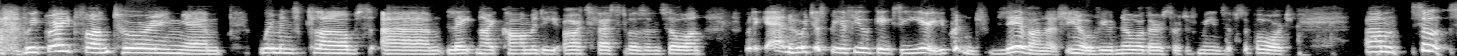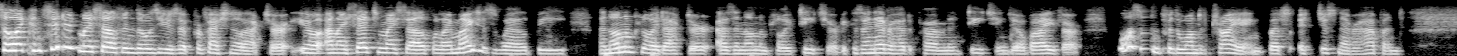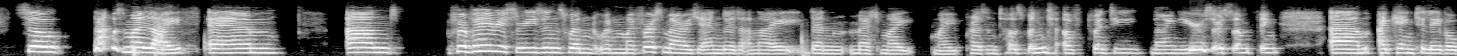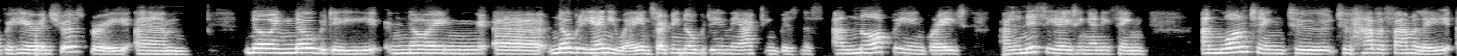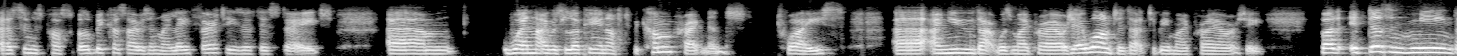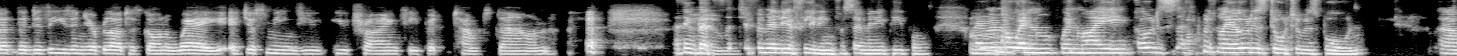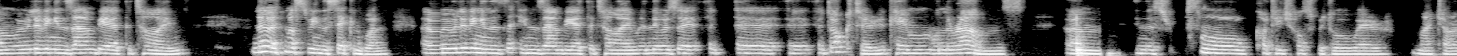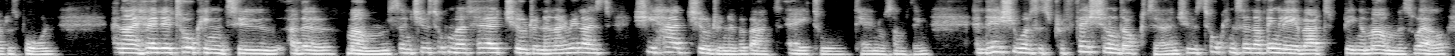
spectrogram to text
we had great fun touring um, women's clubs, um, late night comedy, arts festivals, and so on. But again, it would just be a few gigs a year. You couldn't live on it, you know, if you had no other sort of means of support. Um, so, so I considered myself in those years a professional actor, you know, and I said to myself, well, I might as well be an unemployed actor as an unemployed teacher because I never had a permanent teaching job either wasn't for the want of trying, but it just never happened. So that was my life. Um, and for various reasons, when, when my first marriage ended and I then met my, my present husband of 29 years or something, um, I came to live over here in Shrewsbury. Um, knowing nobody, knowing uh, nobody anyway, and certainly nobody in the acting business, and not being great at initiating anything and wanting to to have a family as soon as possible because I was in my late 30s at this stage. Um, when I was lucky enough to become pregnant twice, uh, I knew that was my priority. I wanted that to be my priority. But it doesn't mean that the disease in your blood has gone away. It just means you you try and keep it tamped down. I think that's um, such a familiar feeling for so many people. I mm. remember when when my oldest, I think it was my oldest daughter was born. Um, we were living in Zambia at the time. No, it must have been the second one. Uh, we were living in, the, in Zambia at the time, and there was a, a, a, a doctor who came on the rounds um, in this small cottage hospital where my child was born. And I heard her talking to other mums, and she was talking about her children, and I realized she had children of about eight or ten or something, and there she was, this professional doctor, and she was talking so lovingly about being a mum as well,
